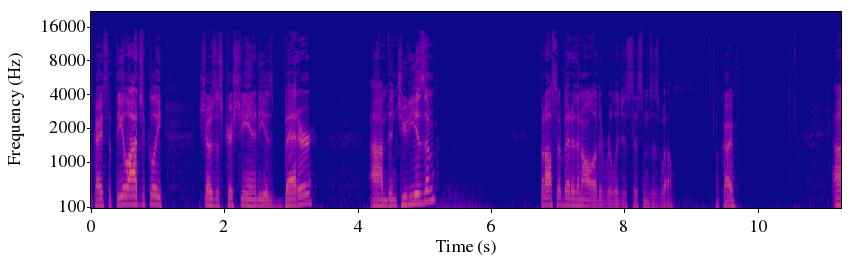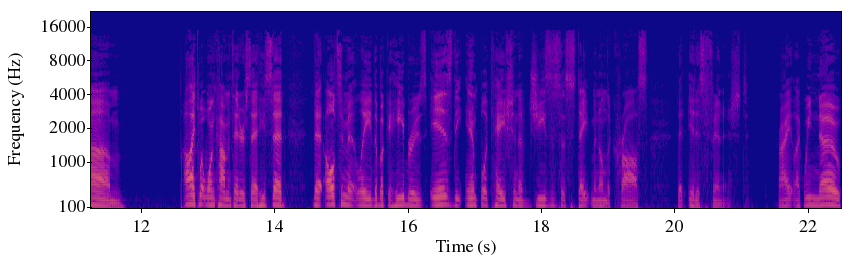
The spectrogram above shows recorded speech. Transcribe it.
Okay, so theologically shows us Christianity is better um, than Judaism, but also better than all other religious systems as well. Okay. Um, I liked what one commentator said. He said that ultimately the book of Hebrews is the implication of Jesus' statement on the cross that it is finished. Right? Like we know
